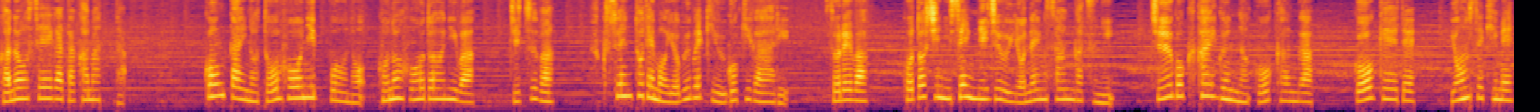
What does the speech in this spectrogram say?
可能性が高まった。今回の東方日報のこの報道には、実は伏線とでも呼ぶべき動きがあり、それは今年2024年3月に中国海軍の高官が合計で4隻目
